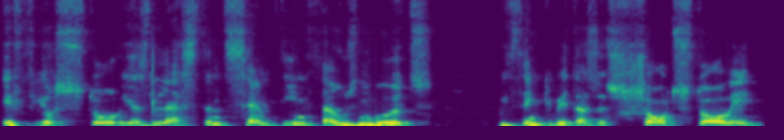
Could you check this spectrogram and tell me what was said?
if your story has less than 17,000 words, we think of it as a short story.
